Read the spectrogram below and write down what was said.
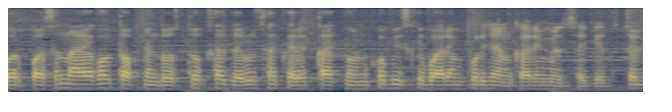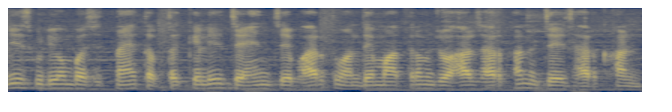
और पसंद आया हो तो अपने दोस्तों के साथ ज़रूर शेयर करें ताकि उनको भी इसके बारे में पूरी जानकारी मिल सके। तो चलिए इस वीडियो में बस इतना ही। तब तक के लिए जय हिंद, जय भारत, वंदे मातरम, जोहार झारखंड, जय झारखंड।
